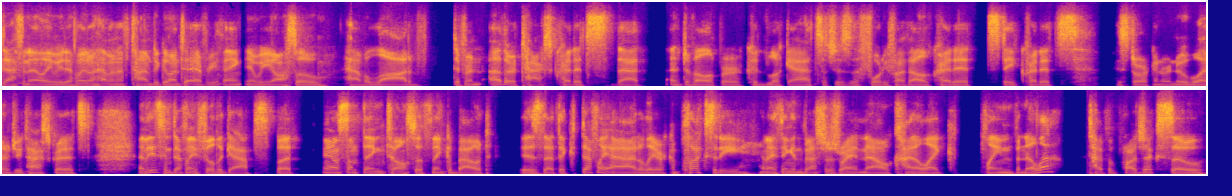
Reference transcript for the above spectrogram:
Definitely. We definitely don't have enough time to go into everything. Know, we also have a lot of different other tax credits that a developer could look at, such as the 45L credit, state credits, historic and renewable energy tax credits. And these can definitely fill the gaps, but you know, something to also think about is that they could definitely add a layer of complexity. And I think investors right now kind of like plain vanilla type of projects. So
